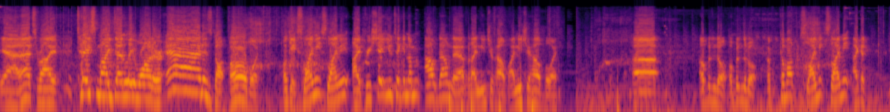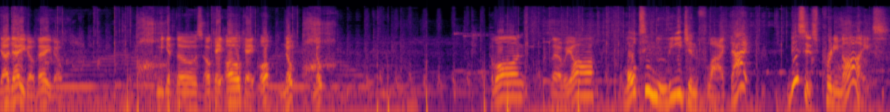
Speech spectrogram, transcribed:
Yeah, that's right. Taste my deadly water. And it's done. Oh, boy. Okay, Slimy, Slimy, I appreciate you taking them out down there, but I need your help. I need your help, boy. Uh, open the door. Open the door. Okay, come on, Slimy, Slimy. I could... Yeah, there you go. There you go. Let me get those. Okay, okay. Oh, nope, nope. Come on. There we are. Molten Legion flag. That... This is pretty nice.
